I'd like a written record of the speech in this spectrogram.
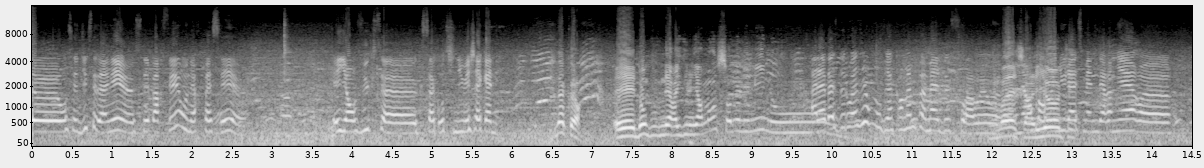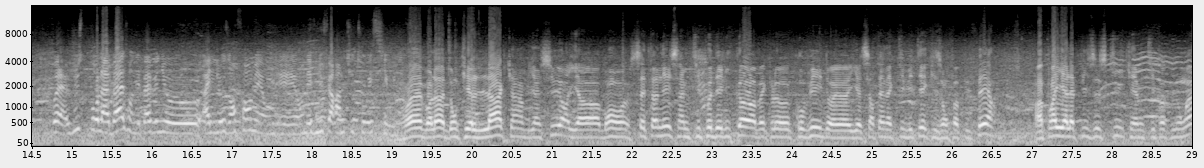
euh, on s'est dit que cette année, euh, c'était parfait. On est repassé, ayant vu que ça, que ça continuait chaque année. D'accord. Et donc vous venez régulièrement sur les mines ou? À la base de loisirs, on vient quand même pas mal de fois. Ouais, ouais. Ouais, on c'est est un lieu qui- la semaine dernière. euh, voilà, juste pour la base, on n'est pas venu au- à l'île aux enfants, mais on est, on est venu faire un petit tour ici. Oui. Ouais, voilà, donc il y a le lac, hein, bien sûr. Il y a, bon, cette année, c'est un petit peu délicat avec le Covid. euh, il y a certaines activités qu'ils n'ont pas pu faire. Après, il y a la piste de ski qui est un petit peu plus loin,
